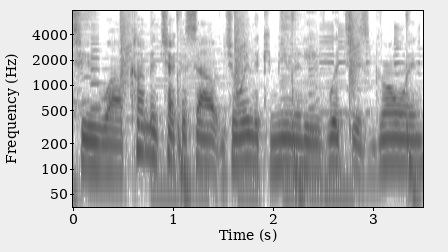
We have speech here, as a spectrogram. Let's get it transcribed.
to uh, come and check us out, join the community, which is growing,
